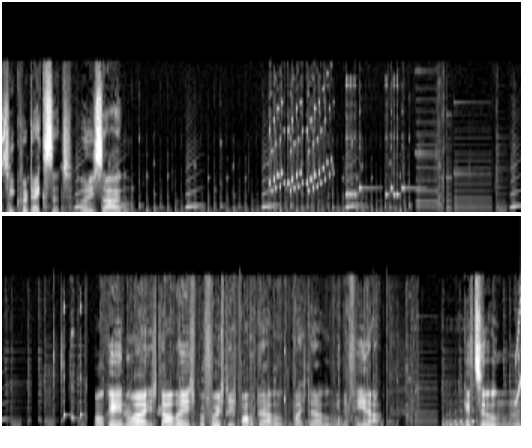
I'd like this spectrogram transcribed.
Secret Exit, würde ich sagen. Okay, nur ich glaube, ich befürchte, ich brauchte da, bräuchte da irgendwie eine Feder. Gibt es hier irgendein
